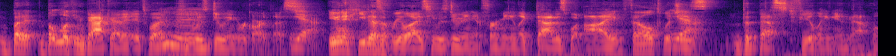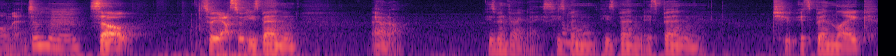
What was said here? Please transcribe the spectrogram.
but it, but looking back at it, it's what he was doing regardless. Yeah. Even if he doesn't realize he was doing it for me, like, that is what I felt, which Yeah. is the best feeling in that moment. So, so yeah, so he's been, I don't know, he's been very nice. He's been, he's been, it's been, two, it's been like,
